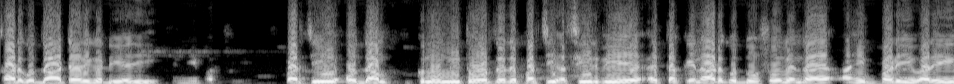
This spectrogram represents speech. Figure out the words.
ਸਾਡੇ ਕੋਲ 10 ਟਾਇਰ ਗੱਡੀ ਹੈ ਜੀ। ਕਿੰਨੀ ਪਰਚੀ ਪਰਚੀ ਉਦਾਂ ਕਾਨੂੰਨੀ ਤੌਰ ਤੇ ਤੇ ਪਰਚੀ 80 ਰੁਪਏ ਧੱਕੇ ਨਾਲ ਸਾਡੇ ਕੋਲ 200 ਲੈਂਦਾ ਹੈ। ਅਸੀਂ ਬੜੀ ਵਾਰੀ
